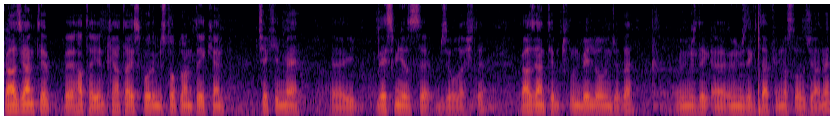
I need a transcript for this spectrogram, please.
Gaziantep ve Hatay'ın ki Hatay Spor'un biz toplantıdayken çekilme e, resmi yazısı bize ulaştı. Gaziantep'in turun belli olunca da önümüzde e, önümüzdeki takvim nasıl olacağını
